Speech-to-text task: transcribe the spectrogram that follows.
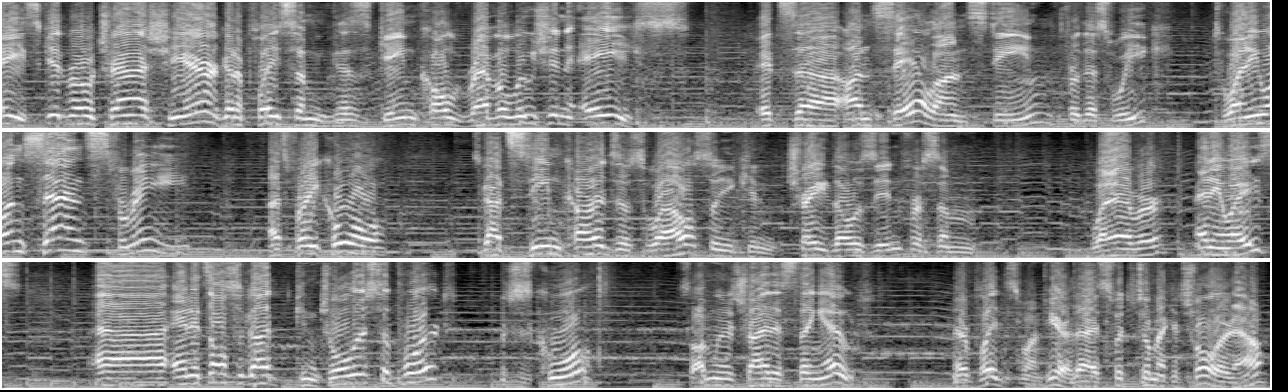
Hey, Skid Row Trash here. Gonna play some this game called Revolution Ace. It's uh, on sale on Steam for this week. 21 cents for me. That's pretty cool. It's got Steam cards as well, so you can trade those in for some whatever. Anyways, uh, and it's also got controller support, which is cool. So I'm gonna try this thing out. Never played this one. Here, I switched to my controller now.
